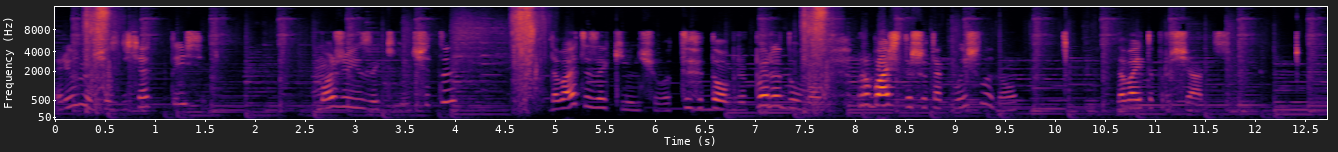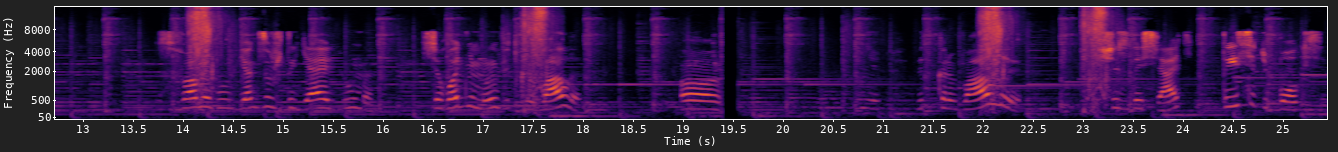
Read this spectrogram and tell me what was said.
рівно 60 тисяч. Може і закінчити? Давайте закінчувати. Добре, передумав. Пробачте, що так вийшло, но давайте прощатися. З вами був, як завжди, я Люмен. Сьогодні ми відкривали. О, ні, відкривали 60 тисяч боксів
